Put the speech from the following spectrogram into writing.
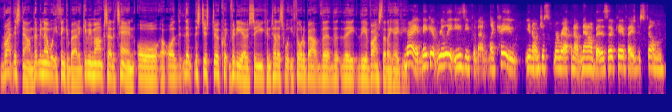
write this down. Let me know what you think about it. Give me marks out of 10 or or let's just do a quick video so you can tell us what you thought about the the, the, the advice that i gave you. Right. Make it really easy for them. Like hey you know just we're wrapping up now but is it okay if i just film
